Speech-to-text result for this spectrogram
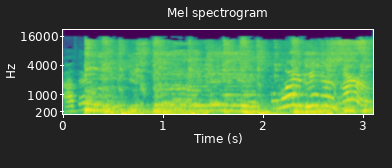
other? What little girl?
